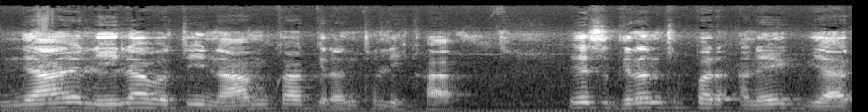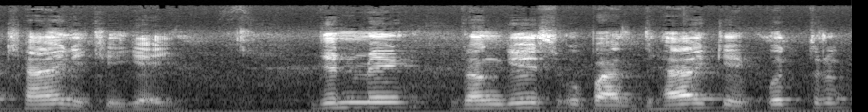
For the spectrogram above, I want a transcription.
न्याय लीलावती नाम का ग्रंथ लिखा। इस ग्रंथ पर अनेक व्याख्याएँ लिखी गई, जिनमें गंगेश उपाध्याय के पुत्र,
